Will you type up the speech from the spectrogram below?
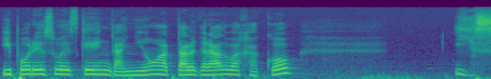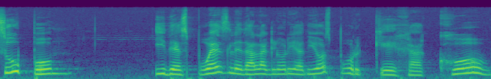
Y por eso es que engañó a tal grado a Jacob y supo y después le da la gloria a Dios porque Jacob,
